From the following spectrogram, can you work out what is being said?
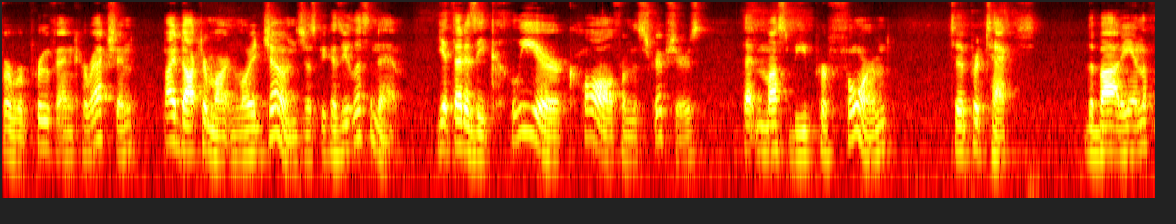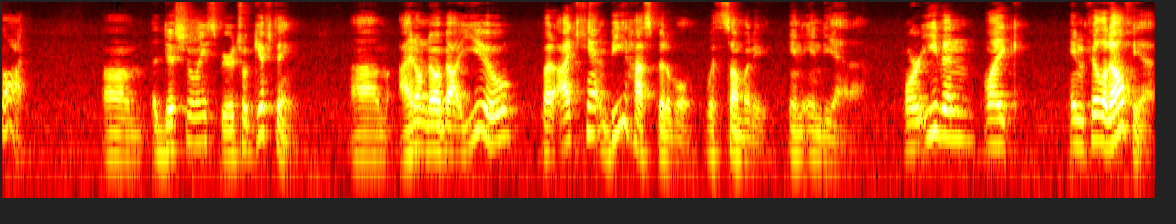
for reproof and correction by Dr. Martyn Lloyd-Jones just because you listen to him. Yet that is a clear call from the scriptures that must be performed to protect the body and the flock. Um, additionally, spiritual gifting. Um, I don't know about you, but I can't be hospitable with somebody in Indiana or even like in Philadelphia.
